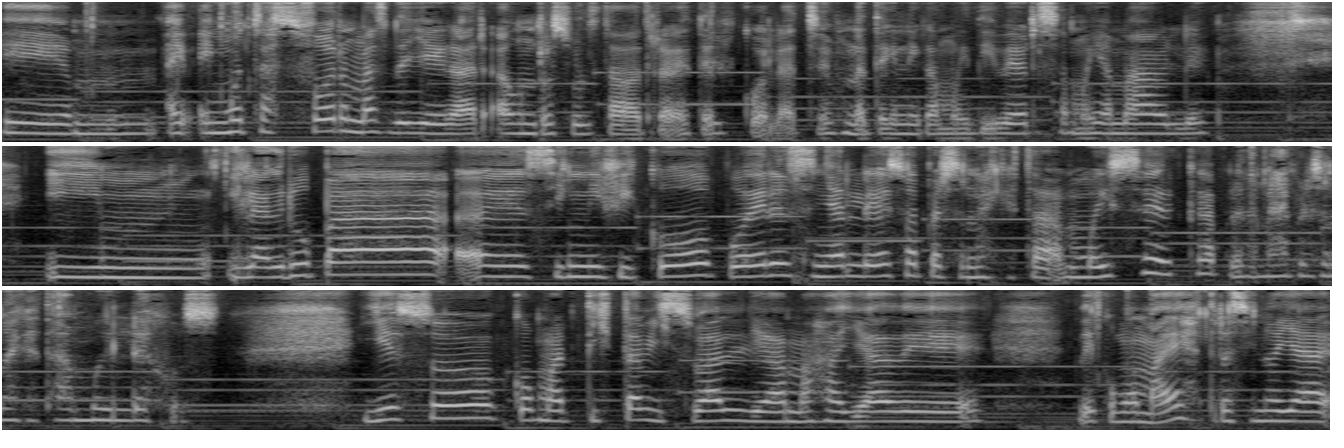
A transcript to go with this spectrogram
Hay, hay, muchas formas de llegar a un resultado a través del collage, es una técnica muy diversa, muy amable. Y, la grupa eh, significó poder enseñarle eso a personas que estaban muy cerca, pero también a personas que estaban muy lejos. Y eso como artista visual, ya más allá de, como maestra, sino ya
